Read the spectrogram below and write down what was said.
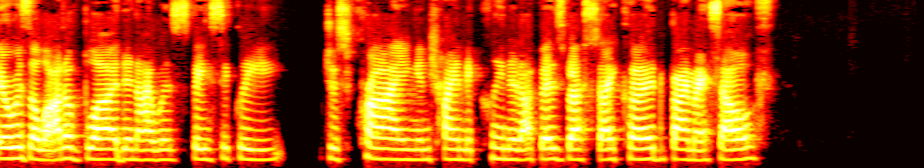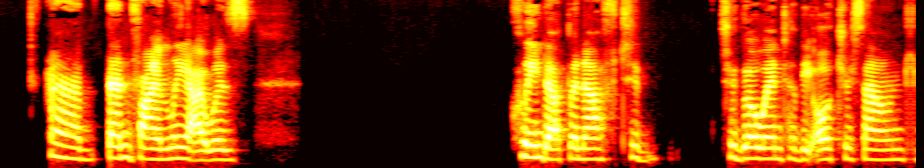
there was a lot of blood, and I was basically just crying and trying to clean it up as best I could by myself. Um, then finally, I was cleaned up enough to to go into the ultrasound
